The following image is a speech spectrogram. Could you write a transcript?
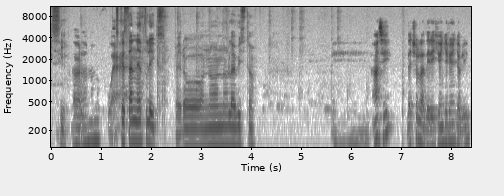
Sí. La verdad no me acuerdo. Es que está en Netflix, pero no, no la he visto. Ah, sí. De hecho, la dirigió Angelina Jolie.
